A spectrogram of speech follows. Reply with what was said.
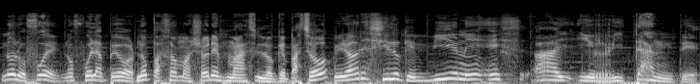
no lo fue, no fue la peor. No pasó a mayores más lo que pasó, pero ahora sí lo que viene es, ay, irritante.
